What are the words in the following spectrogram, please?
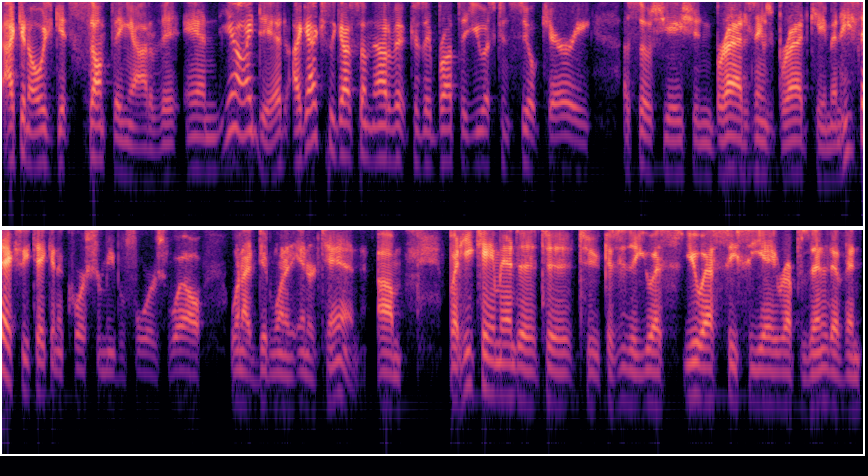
I can always get something out of it. And, you know, I did. I actually got something out of it because they brought the U.S. Concealed Carry Association, Brad, his name's Brad, came in. He's actually taken a course from me before as well when I did one at Enter 10. Um, but he came in to to to because he's a US USCCA representative, and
